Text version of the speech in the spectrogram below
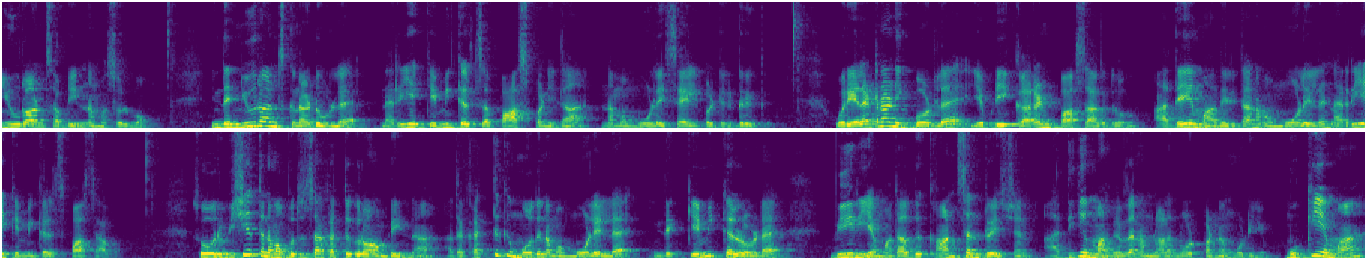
நியூரான்ஸ் அப்படின்னு நம்ம சொல்வோம். இந்த நியூரான்ஸ்க்கு நடுவில் நிறைய கெமிக்கல்ஸை பாஸ் பண்ணி தான் நம்ம மூளை செயல்பட்டுக்கிட்டு இருக்குது ஒரு எலக்ட்ரானிக் போர்டில் எப்படி கரண்ட் பாஸ் ஆகுதோ அதே மாதிரி தான் நம்ம மூளையில் நிறைய கெமிக்கல்ஸ் பாஸ் ஆகும். ஸோ ஒரு விஷயத்தை நம்ம புதுசாக கற்றுக்குறோம் அப்படின்னா அதை கற்றுக்கும் போது நம்ம மூளையில் இந்த கெமிக்கலோட வீரியம் அதாவது கான்சன்ட்ரேஷன் அதிகமாகிறத நம்மளால் நோட் பண்ண முடியும். முக்கியமாக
